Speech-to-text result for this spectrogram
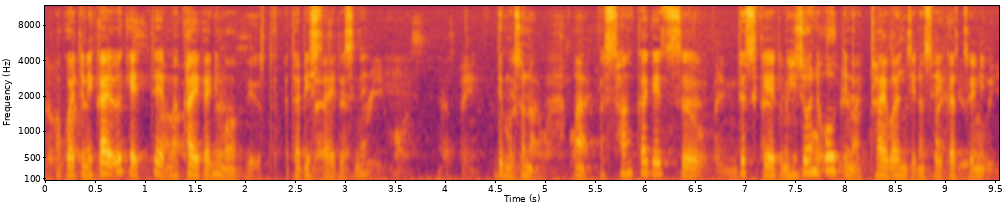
まあ、こうやって2回受けて、まあ、海外にも旅したいですね。でもその、まあ、3ヶ月ですけれども、非常に大きな台湾人の生活に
